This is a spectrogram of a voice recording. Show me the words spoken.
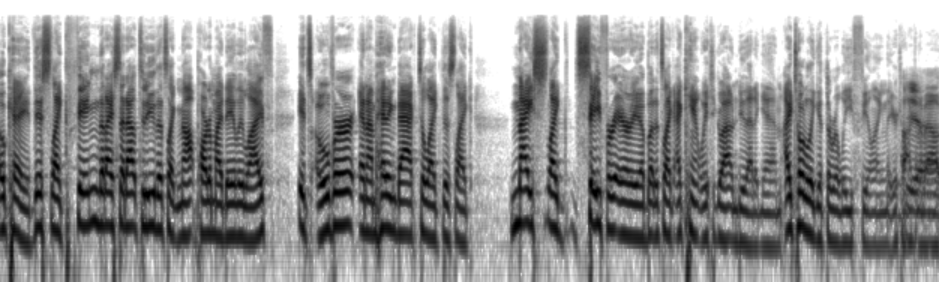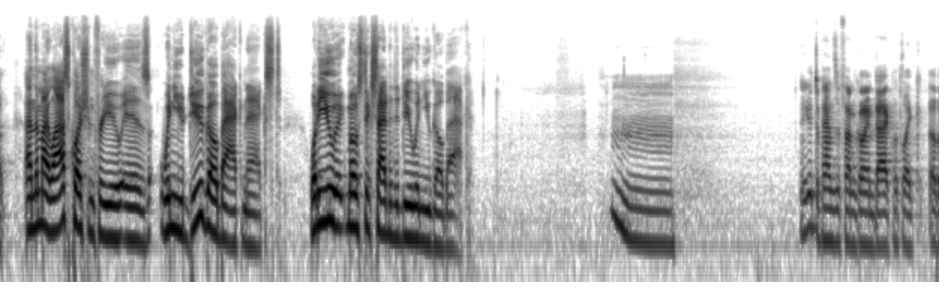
okay, this like thing that I set out to do that's like not part of my daily life, it's over and I'm heading back to like this like nice like safer area, but it's like I can't wait to go out and do that again. I totally get the relief feeling that you're talking Yeah. about. And then my last question for you is when you do go back next, what are you most excited to do when you go back? Hmm. I think it depends if I'm going back with like a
